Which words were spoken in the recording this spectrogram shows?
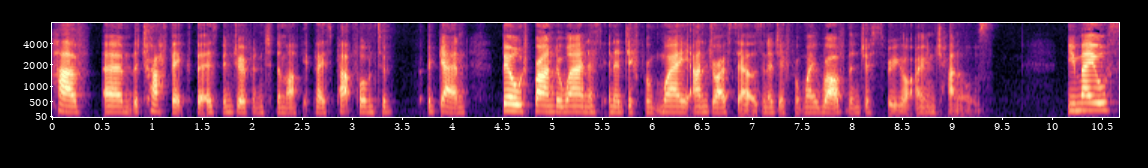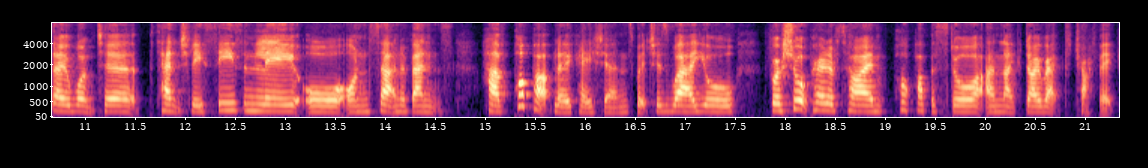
have um, the traffic that has been driven to the marketplace platform to again build brand awareness in a different way and drive sales in a different way rather than just through your own channels. You may also want to potentially seasonally or on certain events have pop up locations, which is where you'll, for a short period of time, pop up a store and like direct traffic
